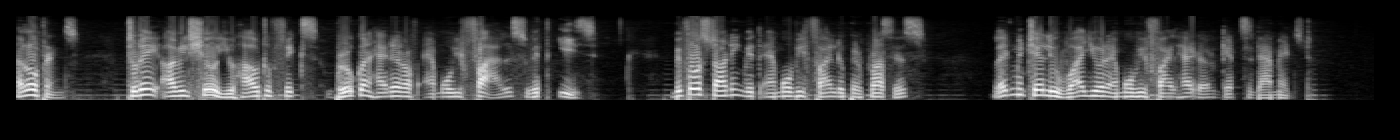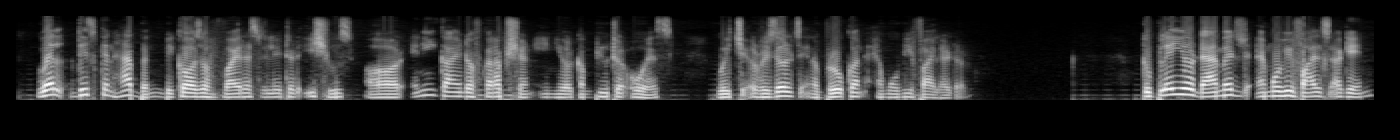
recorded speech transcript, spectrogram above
Hello friends, today I will show you how to fix broken header of MOV files with ease. Before starting with MOV file repair process, let me tell you why your MOV file header gets damaged. Well, this can happen because of virus related issues or any kind of corruption in your computer OS which results in a broken MOV file header. To play your damaged MOV files again,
